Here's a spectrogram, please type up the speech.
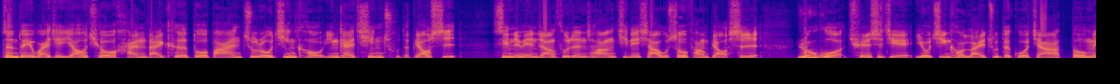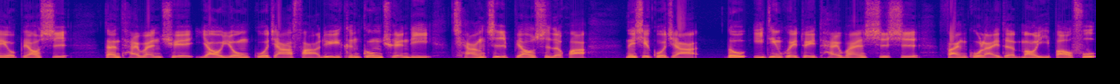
针对外界要求含莱克多巴胺猪肉进口应该清楚的标示，行政院长苏贞昌今天下午受访表示，如果全世界有进口来猪的国家都没有标示，但台湾却要用国家法律跟公权力强制标示的话，那些国家都一定会对台湾实施反过来的贸易报复。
